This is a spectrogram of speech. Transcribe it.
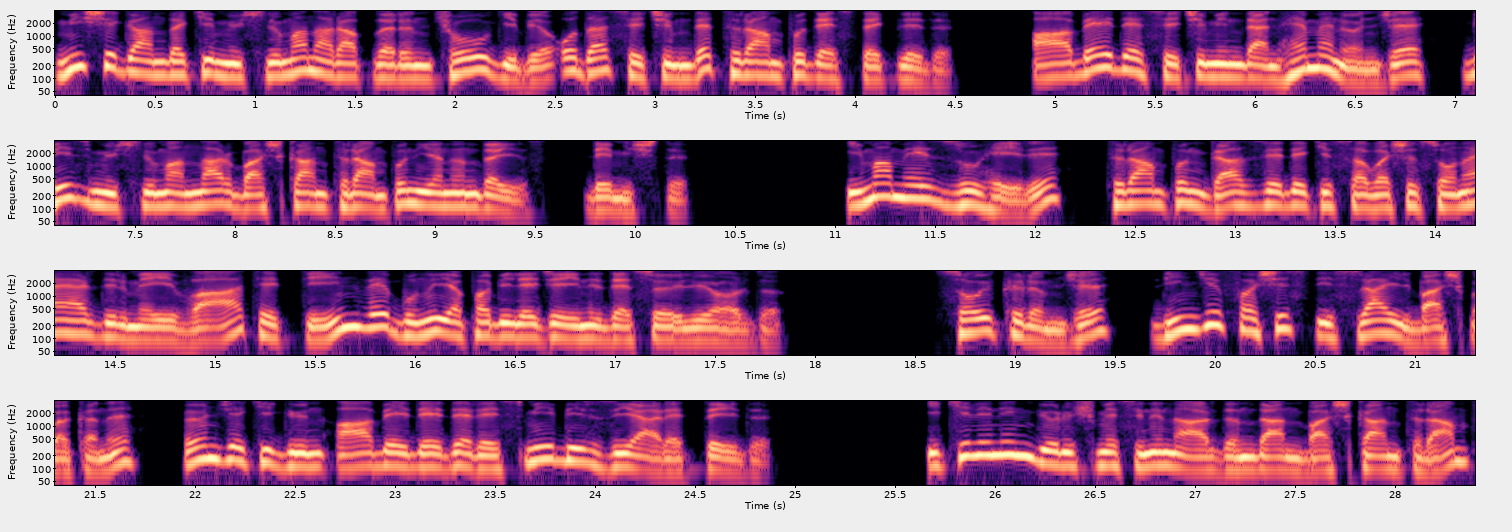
Michigan'daki Müslüman Arapların çoğu gibi o da seçimde Trump'ı destekledi. ABD seçiminden hemen önce, biz Müslümanlar Başkan Trump'ın yanındayız, demişti. İmam Ez-Zuheyri, Trump'ın Gazze'deki savaşı sona erdirmeyi vaat ettiğin ve bunu yapabileceğini de söylüyordu. Soykırımcı, dinci faşist İsrail Başbakanı, önceki gün ABD'de resmi bir ziyaretteydi. İkilinin görüşmesinin ardından Başkan Trump,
